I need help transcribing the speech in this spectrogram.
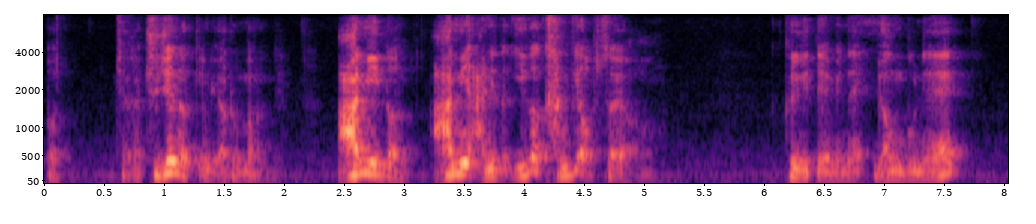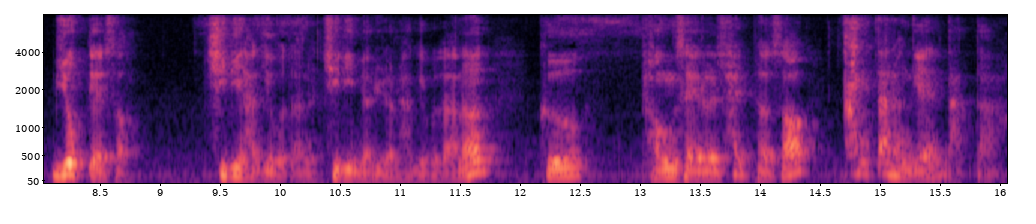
뭐 제가 주제 느낌 여러 번 암이든 암이 아니든 이거 관계 없어요. 그렇기 때문에 명분에 미혹돼서 질의하기보다는 질의 멸렬하기보다는 그 병세를 살펴서 간단한 게 낫다.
